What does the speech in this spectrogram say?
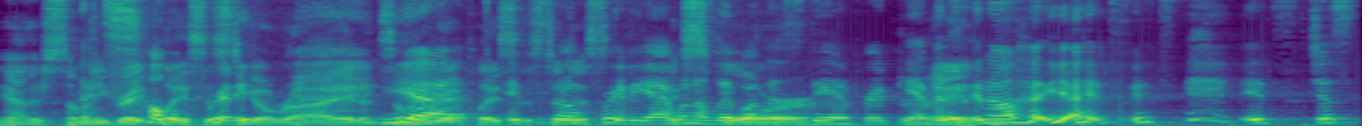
Yeah, there's so many It's great so places pretty. to go ride and so yeah, many great places it's to so just pretty. I want to live on the Stanford campus. right? You know, yeah, it's it's it's just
